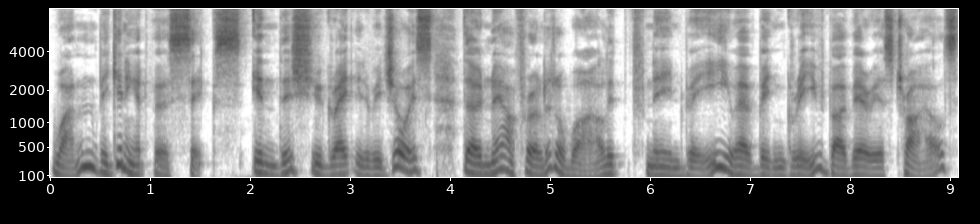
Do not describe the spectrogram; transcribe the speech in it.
1, beginning at verse 6, In this you greatly rejoice, though now for a little while, if need be, you have been grieved by various trials,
